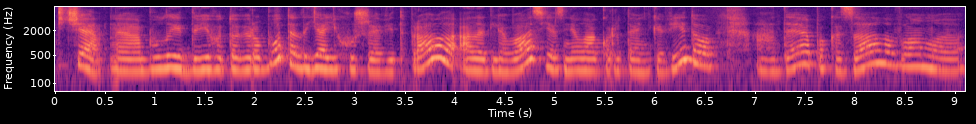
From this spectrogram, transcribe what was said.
Ще е, були дві готові роботи, але я їх уже відправила. Але для вас я зняла коротеньке відео, де показала вам е,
